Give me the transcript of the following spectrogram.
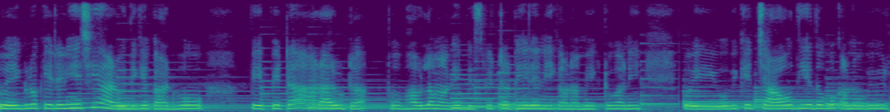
তো এগুলো কেটে নিয়েছি আর ওইদিকে কাটবো পেঁপেটা আর আলুটা। তো ভাবলাম আগে বিস্কিটটা ঢেলে নিই, কারণ আমি একটুখানি ওই অবিকে চাও দিয়ে দেবো, কারণ অবির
